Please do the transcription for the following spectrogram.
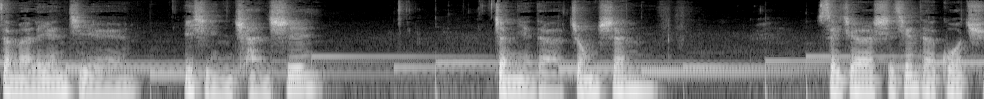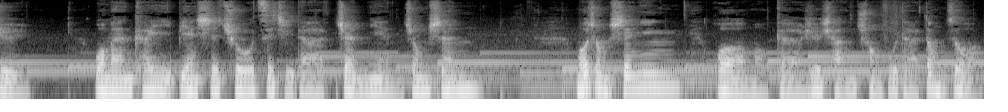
怎么连接？一行禅师正念的钟声。随着时间的过去，我们可以辨识出自己的正念钟声，某种声音或某个日常重复的动作，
